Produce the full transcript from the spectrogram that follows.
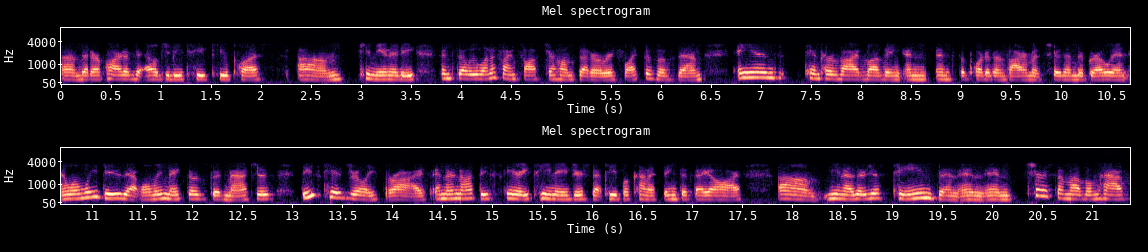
um, that are part of the LGBTQ plus um, community. And so we want to find foster homes that are reflective of them and can provide loving and, and supportive environments for them to grow in. And when we do that, when we make those good matches, these kids really thrive. And they're not these scary teenagers that people kind of think that they are. Um, you know, they're just teens and, and, and sure some of them have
